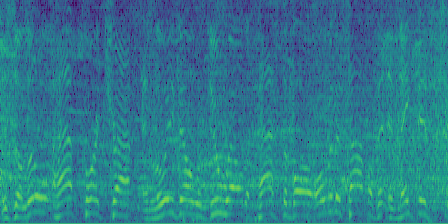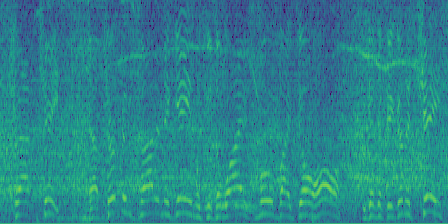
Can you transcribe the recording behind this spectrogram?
This is a little half-court trap, and Louisville would do well to pass the ball over the top of it and make this trap chase. Now, Turpin's not in the game, which was a wise move by Joe Hall, because if you're going to chase,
